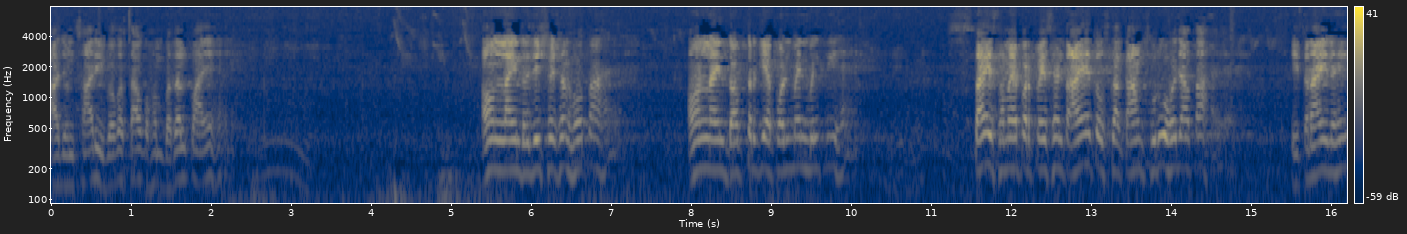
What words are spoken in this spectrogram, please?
आज उन सारी व्यवस्थाओं को हम बदल पाए हैं। ऑनलाइन रजिस्ट्रेशन होता है, ऑनलाइन डॉक्टर की अपॉइंटमेंट मिलती है। तय समय पर पेशेंट आए तो उसका काम शुरू हो जाता है। इतना ही नहीं,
